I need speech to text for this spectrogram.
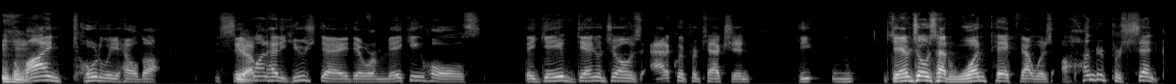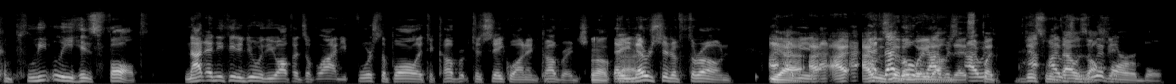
the Mhm. line totally held up. Yeah. Saquon had a huge day. They were making holes. They gave Daniel Jones adequate protection. The Daniel Jones had one pick that was 100% completely his fault. Not anything to do with the offensive line. He forced the ball into cover to Saquon in coverage Oh, that he never should have thrown. Yeah, I, mean, I, I, was going to wait on was- this, was- but this I- was that was was a horrible,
